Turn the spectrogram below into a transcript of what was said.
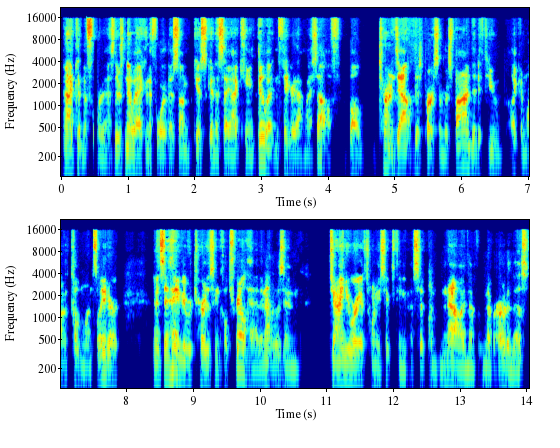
and I couldn't afford this. There's no way I can afford this. I'm just going to say I can't do it and figure it out myself. Well, turns out this person responded a few, like a month, couple months later, and said, "Hey, have you ever heard of this thing called Trailhead?" And that was in January of 2016. I said, "No, I've never never heard of this."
